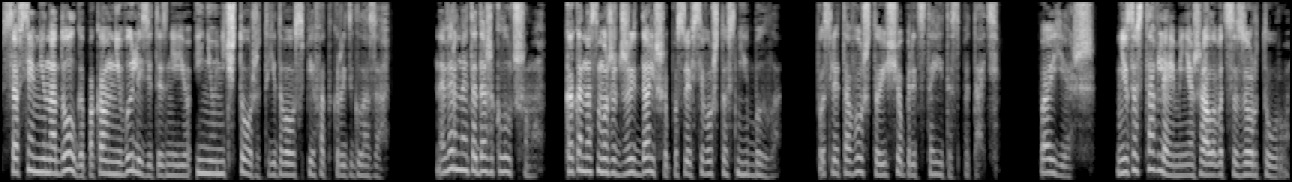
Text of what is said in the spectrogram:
Совсем ненадолго, пока он не вылезет из нее и не уничтожит, едва успев открыть глаза. Наверное, это даже к лучшему. Как она сможет жить дальше после всего, что с ней было? После того, что еще предстоит испытать. Поешь. Не заставляй меня жаловаться Зортуру.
